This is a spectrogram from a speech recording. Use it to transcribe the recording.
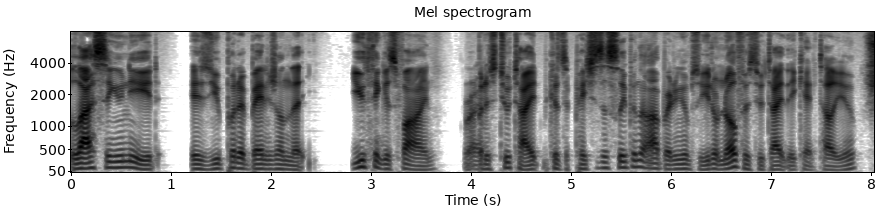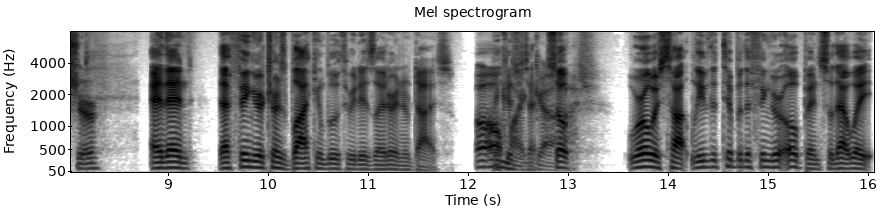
the last thing you need is you put a bandage on that you think is fine, right. but it's too tight because the patient's asleep in the operating room, so you don't know if it's too tight. They can't tell you, sure. and then that finger turns black and blue three days later and it dies. Oh my gosh. So- We're always taught leave the tip of the finger open so that way,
